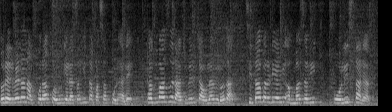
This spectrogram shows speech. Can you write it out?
तो रेल्वेनं नागपुरात पळून गेल्याचंही तपासात पुढे आले ठगबाज राजवीर चावला विरोधात सीताबर्डी आणि अंबाझरी पोलीस ठाण्यात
